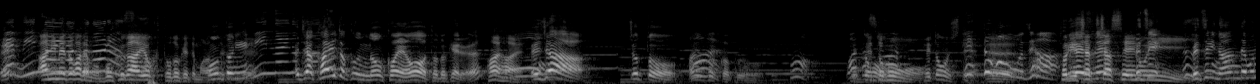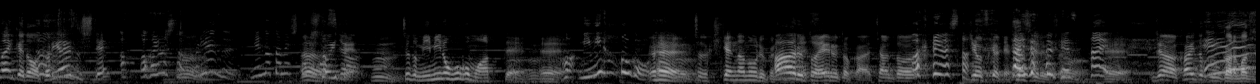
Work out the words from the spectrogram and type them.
えみんなアニメとかでも僕がよく届けてもらって本当に？じゃあ海斗君の声を届ける？はいはい。おえじゃあちょっとはい。有坂君。あヘッドホンを。ヘッドホンして。ヘッドホンをじゃあ、とりあえずねめちゃくちゃ性能いい。別に別に何でもないけどとりあえずして。あわかりました、うん。とりあえず念のためしといて。ちょっと耳の保護もあって、うんえああ耳の保護、ええ。えちょっと危険な能力なんで。R と L とかちゃんとわかりました。気をつけて。大丈夫です、うん。はい、えじゃあ海斗君からまず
